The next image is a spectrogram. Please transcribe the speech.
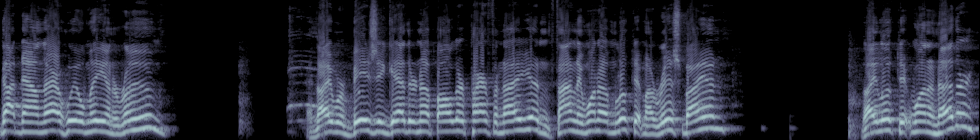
Got down there, wheeled me in a room, and they were busy gathering up all their paraphernalia. And finally, one of them looked at my wristband. They looked at one another,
